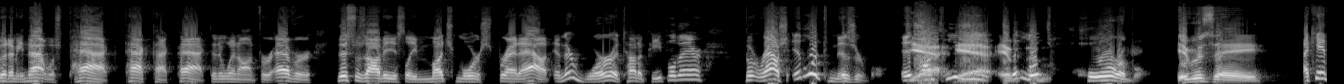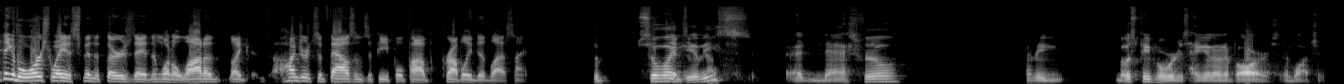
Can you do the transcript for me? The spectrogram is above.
But I mean, that was packed, packed, packed, packed, and it went on forever. This was obviously much more spread out, and there were a ton of people there. But Roush, it looked miserable. It, Yeah, on TV, yeah, it, it- looked horrible. It was a I can't think of a worse way to spend a Thursday than what a lot of like hundreds of thousands of people prob- probably did last night. So like at least at Nashville, I mean, most people were just hanging out at bars and watching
